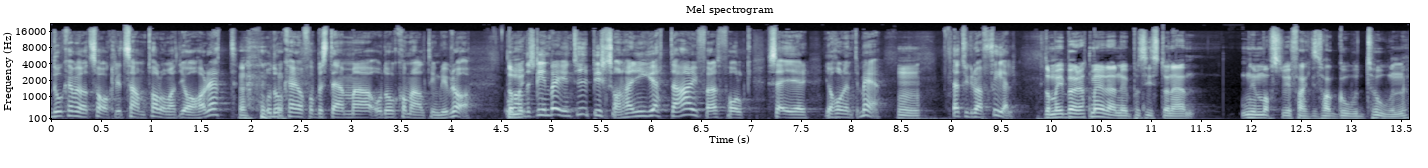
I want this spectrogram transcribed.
Då kan vi ha ett sakligt samtal om att jag har rätt och då kan jag få bestämma och då kommer allting bli bra. Och De... Anders Lindberg är ju en typisk sån. Han är ju jättearg för att folk säger jag håller inte med. Mm. Jag tycker du har fel. De har ju börjat med det där nu på sistone. Nu måste vi faktiskt ha god ton.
